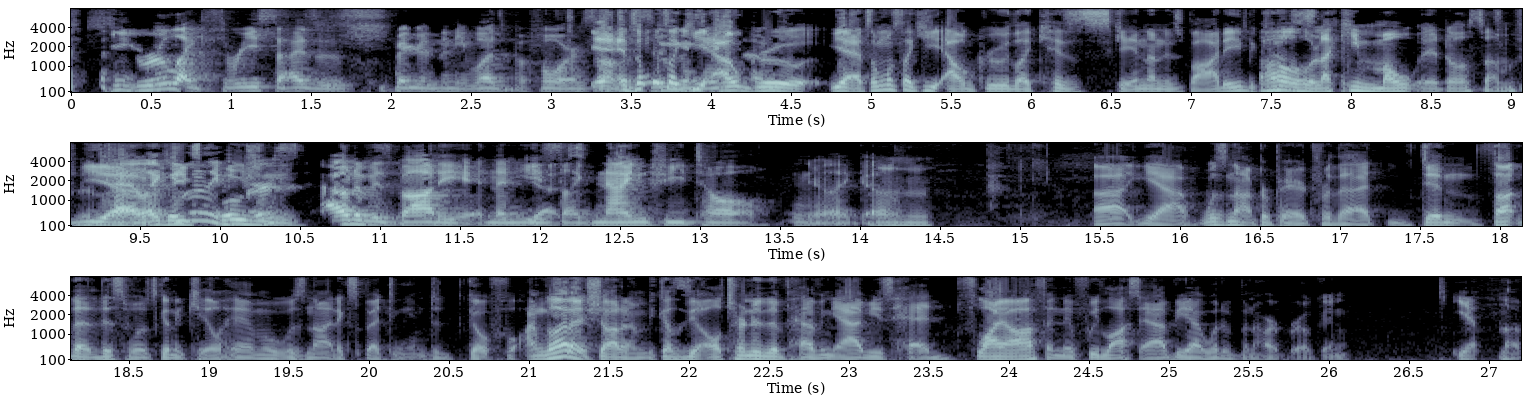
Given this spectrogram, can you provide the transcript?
he grew like three sizes bigger than he was before. So Yeah, I'm it's almost like he assuming it's, outgrew. Yeah, it's almost like he outgrew like his skin on his body. Because, Oh, like he molted or something. Yeah, Yeah, like the he literally explosion- bursts out of his body, and then he's Yes. like nine feet tall, and you're like, oh, Mhm. Uh, yeah, was not prepared for that. Didn't thought that this was going to kill him. Was not expecting him to go full. I'm glad I shot him because the alternative having Abby's head fly off, and if we lost Abby, I would have been heartbroken. Yep. No.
